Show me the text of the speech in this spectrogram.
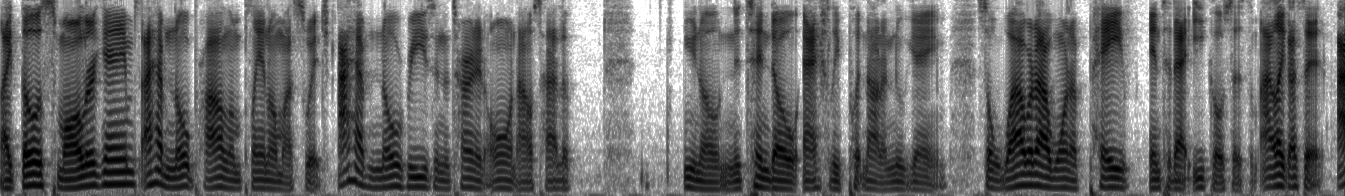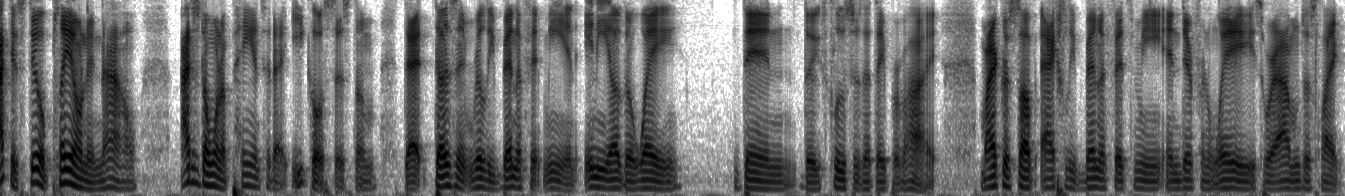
Like those smaller games, I have no problem playing on my Switch. I have no reason to turn it on outside of you know Nintendo actually putting out a new game. So why would I want to pay into that ecosystem? I like I said, I could still play on it now. I just don't want to pay into that ecosystem that doesn't really benefit me in any other way than the exclusives that they provide. Microsoft actually benefits me in different ways where I'm just like,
